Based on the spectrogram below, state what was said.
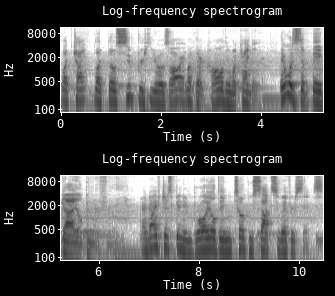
what kind, what those superheroes are, what they're called, and what kind of. It was a big eye opener for me and I've just been embroiled in tokusatsu ever since.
